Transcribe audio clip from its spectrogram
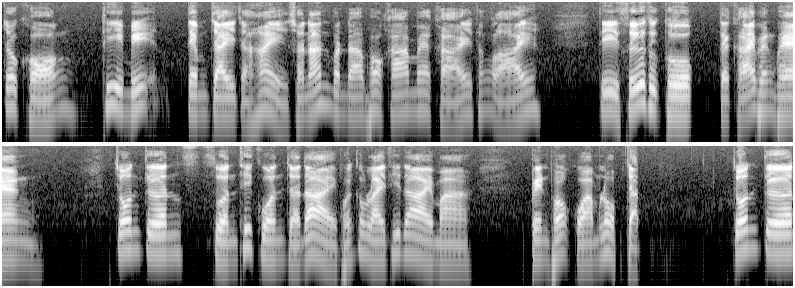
เจ้าของที่มิเต็มใจจะให้ ฉะนั้นบรรดาพ่อค้าแม่ขายทั้งหลาย ที่ซื้อถูกๆแต่ขายแพงๆ จนเกินส่วนที่ควรจะได้ผลกำไรที่ได้มา เป็นเพราะความโลภจัด จนเกิน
